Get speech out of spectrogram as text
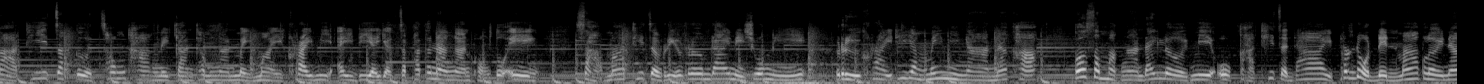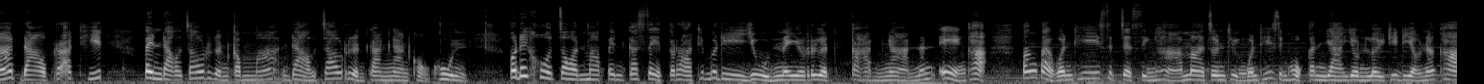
กาสที่จะเกิดช่องทางในการทำงานใหม่ ๆ ใครมีไอเดียอยากจะพัฒนางานของตัวเอง สามารถที่จะริเริ่มได้ในช่วงนี้ หรือใครที่ยังไม่มีงานนะคะ ก็สมัครงานได้เลยมีโอกาสที่จะได้เพราะโดดเด่นมากเลยนะ ดาวพระอาทิตย์ เป็นดาวเจ้าเรือนกัมมะ ดาวเจ้าเรือนการงานของคุณ ก็ได้โคจรมาเป็นเกษตราธิบดีอยู่ในเรือนการงานนั่นเองค่ะ ตั้งแต่วันที่ 17 สิงหามาจนถึงวันที่ 16 กันยายนเลยทีเดียวนะคะ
